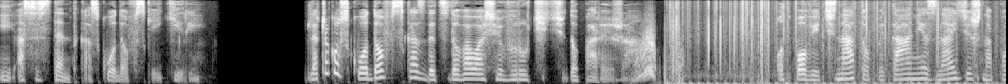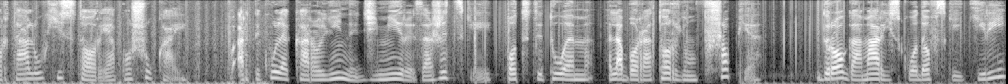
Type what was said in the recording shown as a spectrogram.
i asystentka Skłodowskiej Kiri. Dlaczego Skłodowska zdecydowała się wrócić do Paryża? Odpowiedź na to pytanie znajdziesz na portalu Historia Poszukaj w artykule Karoliny Dzimiry Zarzyckiej pod tytułem Laboratorium w Szopie Droga Marii Skłodowskiej-Curie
